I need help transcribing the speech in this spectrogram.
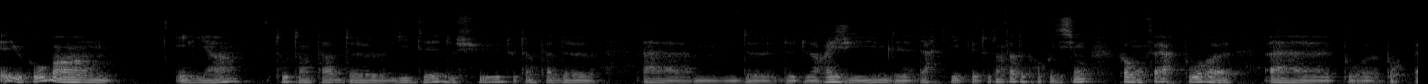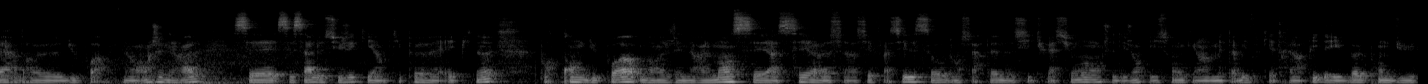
et du coup, ben, il y a tout un tas d'idées dessus, tout un tas de, de, de, régimes, d'articles, tout un tas de propositions, comment faire pour pour, pour perdre euh, du poids. en général, c'est ça le sujet qui est un petit peu épineux. Pour prendre du poids, ben, généralement, c'est assez, euh, assez facile, sauf dans certaines situations, chez des gens qui, sont, qui ont un métabolisme qui est très rapide et ils veulent prendre du,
